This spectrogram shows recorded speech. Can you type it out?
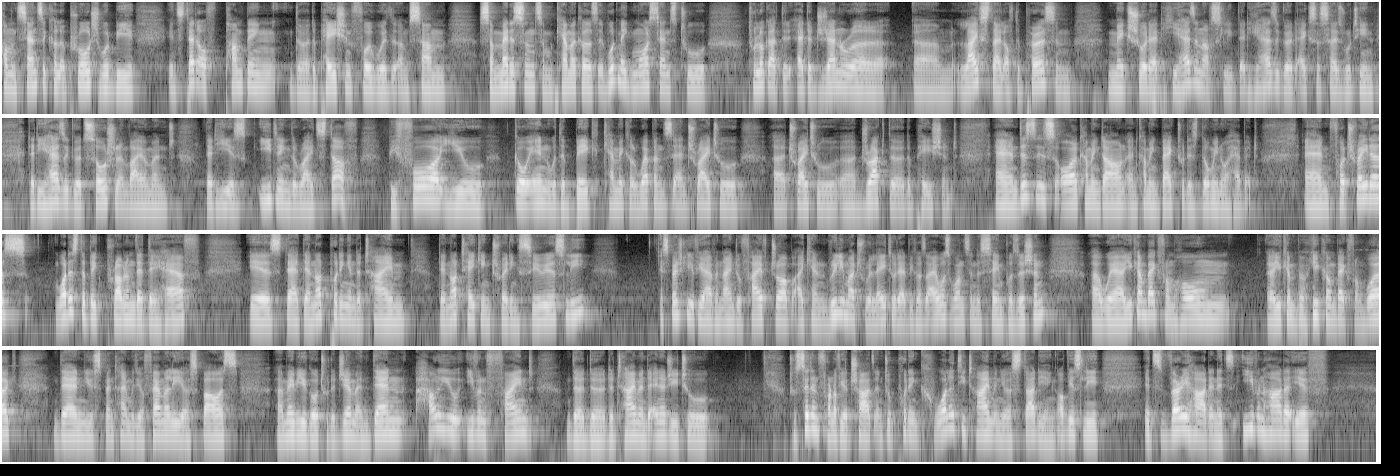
commonsensical approach would be instead of pumping the, the patient full with um, some some medicine, some chemicals, it would make more sense to to look at the at the general um, lifestyle of the person, make sure that he has enough sleep, that he has a good exercise routine, that he has a good social environment, that he is eating the right stuff, before you go in with the big chemical weapons and try to uh, try to uh, drug the, the patient. And this is all coming down and coming back to this domino habit. And for traders, what is the big problem that they have is that they're not putting in the time, they're not taking trading seriously. Especially if you have a nine to five job, I can really much relate to that because I was once in the same position uh, where you come back from home, uh, you can you come back from work, then you spend time with your family, your spouse, uh, maybe you go to the gym, and then how do you even find the, the the time and the energy to to sit in front of your charts and to put in quality time in your studying. Obviously, it's very hard, and it's even harder if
